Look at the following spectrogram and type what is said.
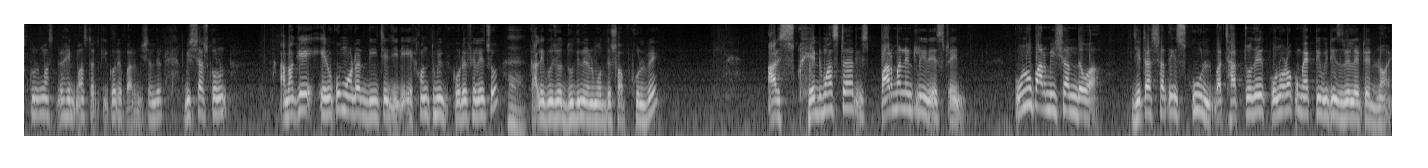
স্কুল মাস্টার হেডমাস্টার কী করে পারমিশন দিল বিশ্বাস করুন আমাকে এরকম অর্ডার দিয়েছে যে এখন তুমি করে ফেলেছো হ্যাঁ। কালী পুজোর দুদিনের মধ্যে সব খুলবে আর হেডমাস্টার ইজ পারমানেন্টলি রেস্ট্রেন কোনো পারমিশন দেওয়া যেটার সাথে স্কুল বা ছাত্রদের কোনো রকম অ্যাক্টিভিটিস রিলেটেড নয়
